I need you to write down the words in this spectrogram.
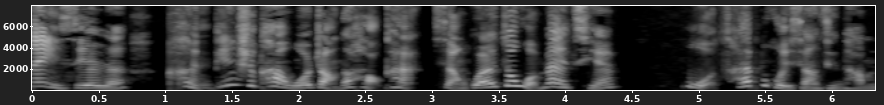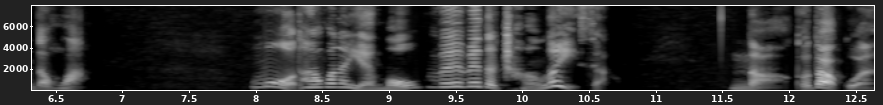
那些人肯定是看我长得好看，想拐走我卖钱，我才不会相信他们的话。莫贪欢的眼眸微微的沉了一下。哪个大官？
